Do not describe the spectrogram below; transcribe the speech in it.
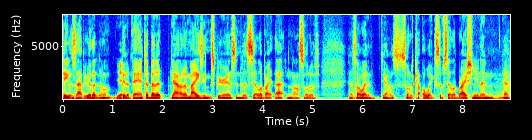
he was happy with it and a Yeah. bit of banter. But it, you know, an amazing experience and to celebrate that. And I sort of, you know, so I went, you know, it was sort of a couple of weeks of celebration. Yeah. And then, know,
